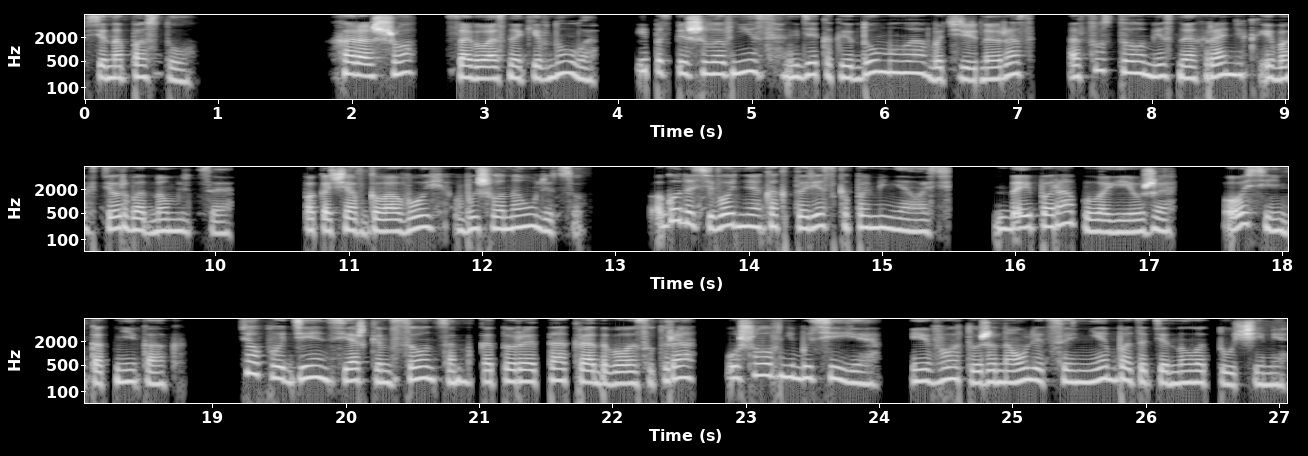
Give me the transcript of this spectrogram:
все на посту. «Хорошо», — согласно кивнула и поспешила вниз, где, как и думала, в очередной раз отсутствовал местный охранник и вахтер в одном лице. Покачав головой, вышла на улицу. Погода сегодня как-то резко поменялась. Да и пора было ей уже. Осень как-никак. Теплый день с ярким солнцем, которое так радовало с утра, ушло в небытие. И вот уже на улице небо затянуло тучами.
